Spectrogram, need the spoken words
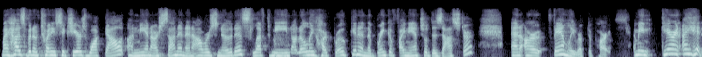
my husband of 26 years walked out on me and our son in an hour's notice, left me not only heartbroken and the brink of financial disaster, and our family ripped apart. I mean, Karen, I hit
